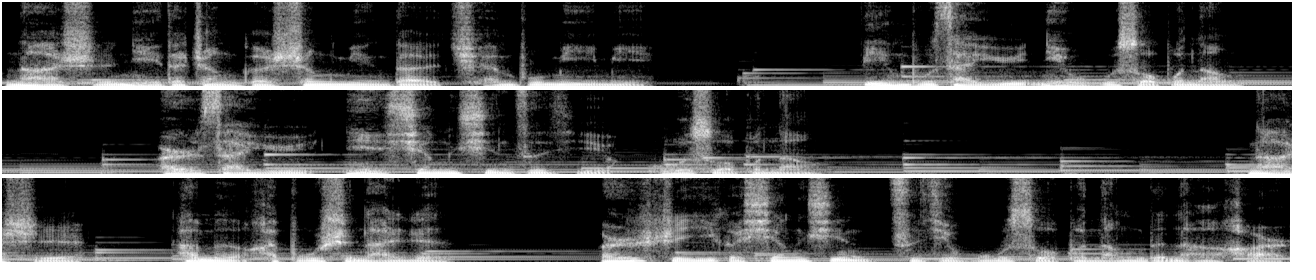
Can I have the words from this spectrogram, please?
那时你的整个生命的全部秘密，并不在于你无所不能，而在于你相信自己无所不能。”那时。他们还不是男人，而是一个相信自己无所不能的男孩。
